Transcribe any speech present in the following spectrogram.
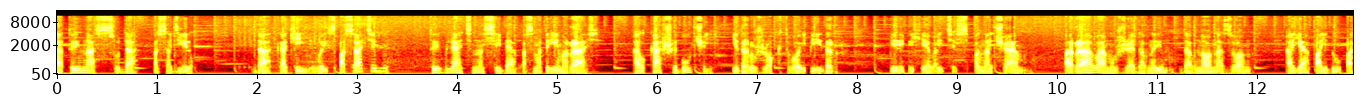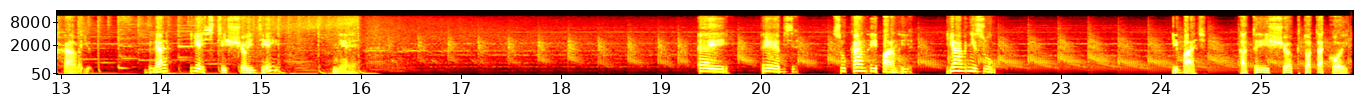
а ты нас сюда посадил. Да какие вы спасатели? Ты, блять, на себя посмотри, мразь. Алкаш ебучий и дружок твой пидор. Перепихивайтесь по ночам. Пора вам уже давным-давно на зон. А я пойду похаваю. Бля, есть еще идеи? Не. Эй, Ребзи, сукан и паны, я внизу. Ебать, а ты еще кто такой?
